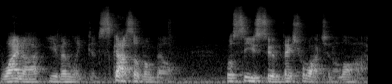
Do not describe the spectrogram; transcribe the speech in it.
Why not even LinkedIn? Scott Sylvan Bell. We'll see you soon. Thanks for watching. Aloha.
